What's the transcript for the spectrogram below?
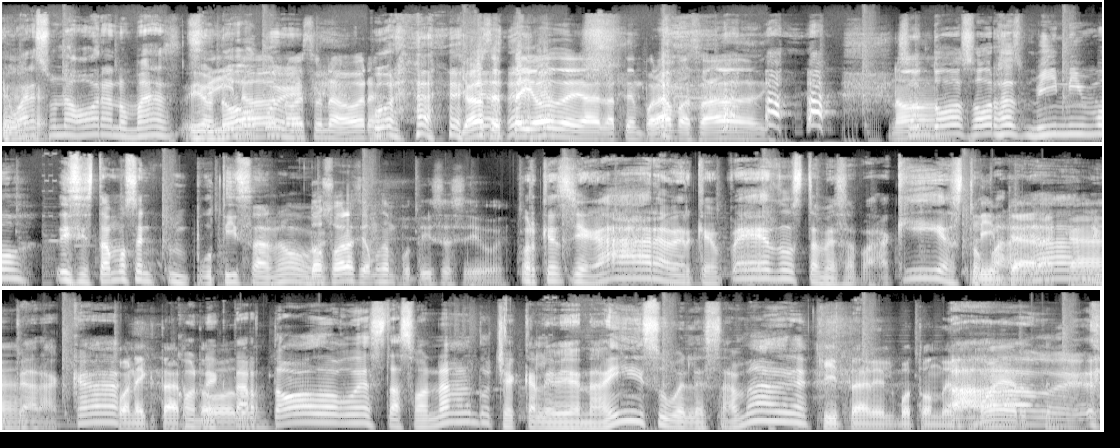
Igual es una hora nomás. Y yo, Sí, no, no, no es una hora. Pura- Yo lo acepté yo de la temporada pasada. No, Son dos horas mínimo. Y si estamos en, en putiza, ¿no? güey? Dos horas y vamos en putices, sí, güey. Porque es llegar a ver qué pedo, esta mesa para aquí, esto Limpiar para allá, acá. limpiar acá. Conectar, Conectar todo. todo, güey. Está sonando, chécale bien ahí, súbele esa madre. Quitar el botón de la ah, muerte.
